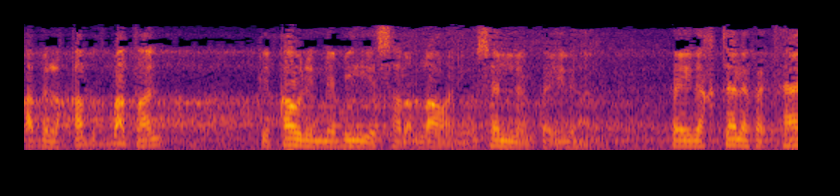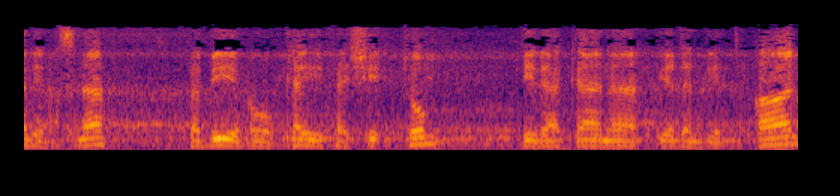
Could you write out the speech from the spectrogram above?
قبل القبض بطل. لقول النبي صلى الله عليه وسلم فإذا فإذا اختلفت هذه الأصناف فبيعوا كيف شئتم إذا كان يدا بيد قال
